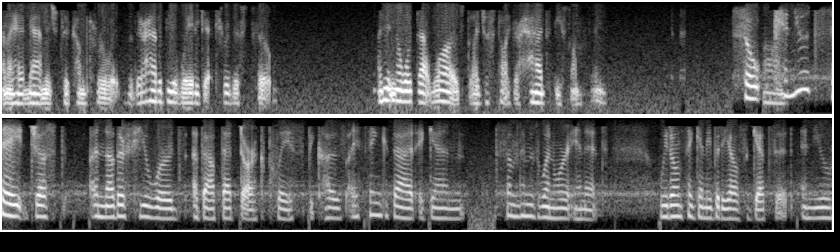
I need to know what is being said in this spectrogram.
and I had managed to come through it. But there had to be a way to get through this too. I didn't know what that was, but I just felt like there had to be something. So um, can you say just another few words about that dark place? Because I think that, again, sometimes when we're in it, we don't think anybody else gets it, and you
